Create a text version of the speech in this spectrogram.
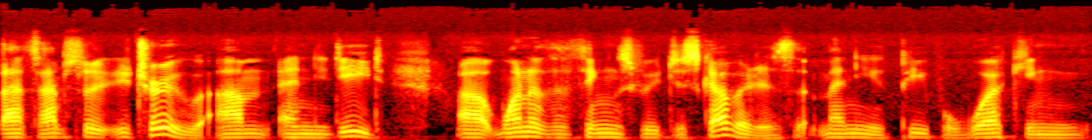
that's absolutely true. Um, and indeed, uh, one of the things we've discovered is that many people working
